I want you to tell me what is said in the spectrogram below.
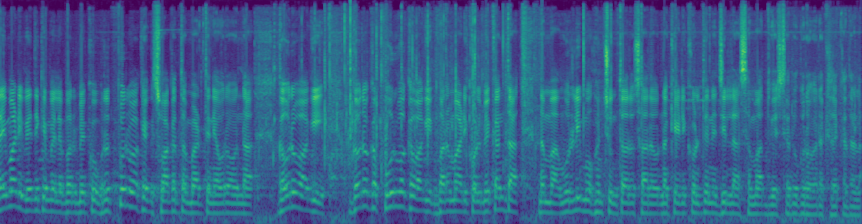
ದಯಮಾಡಿ ವೇದಿಕೆ ಮೇಲೆ ಬರಬೇಕು. ಹೃತ್ಪೂರ್ವಕವಾಗಿ ಸ್ವಾಗತ ಮಾಡ್ತೇನೆ ಅವರನ್ನು ಗೌರವವಾಗಿ, ಗೌರವಪೂರ್ವಕವಾಗಿ ಬರಮಾಡಿಕೊಳ್ಬೇಕಂತ ನಮ್ಮ ಮುರಳಿ ಮೋಹನ್ ಚುಂತಾರು ಸರ್ ಅವ್ರನ್ನ ಕೇಳಿಕೊಳ್ತೇನೆ. ಜಿಲ್ಲಾ ಸಮಾದ್ವೇಷರು ಗೃಹ ರಕ್ಷಕ ದಳ.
